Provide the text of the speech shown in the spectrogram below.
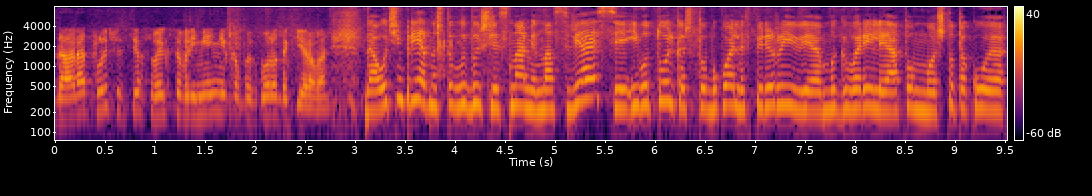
да, рад слышать всех своих современников из города Кирова. Да, очень приятно, что вы вышли с нами на связь. И вот только что буквально в перерыве мы говорили о том, что такое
